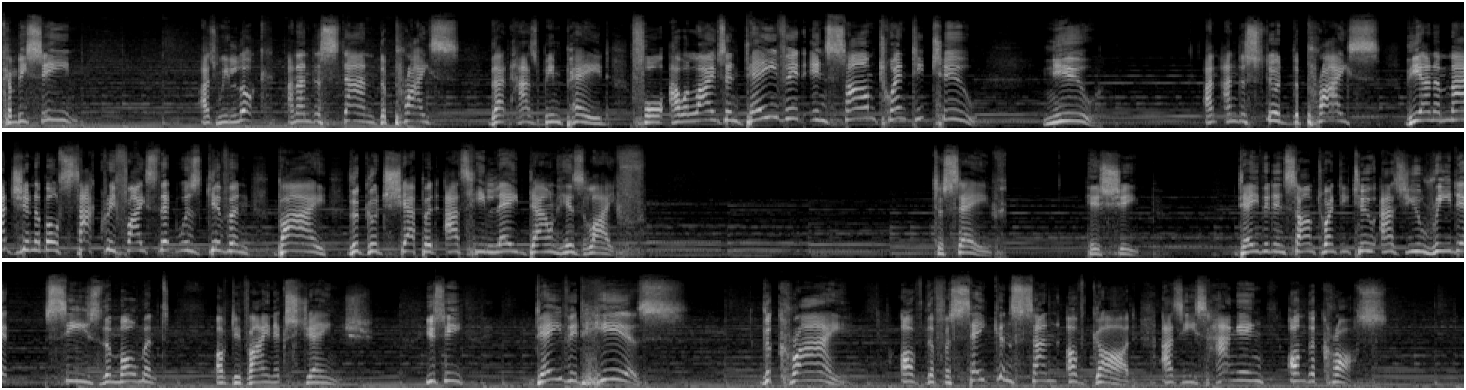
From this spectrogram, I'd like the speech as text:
can be seen as we look and understand the price that has been paid for our lives. And David in Psalm 22 knew and understood the price, the unimaginable sacrifice that was given by the Good Shepherd as he laid down his life to save his sheep. David in Psalm 22, as you read it, sees the moment of divine exchange. You see, David hears the cry of the forsaken Son of God as he's hanging on the cross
